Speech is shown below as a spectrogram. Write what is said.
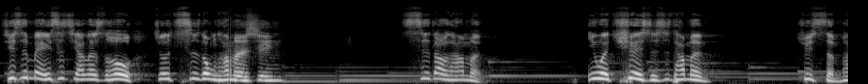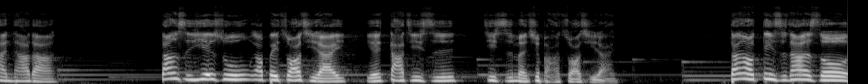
其实每一次讲的时候，就刺痛他们的心，刺到他们。因为确实是他们去审判他的啊。当时耶稣要被抓起来，也是大祭司、祭司们去把他抓起来。当要钉死他的时候，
